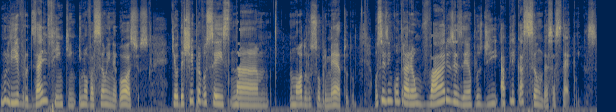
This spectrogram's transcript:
No livro Design Thinking Inovação em Negócios, que eu deixei para vocês na, no módulo sobre método, vocês encontrarão vários exemplos de aplicação dessas técnicas.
